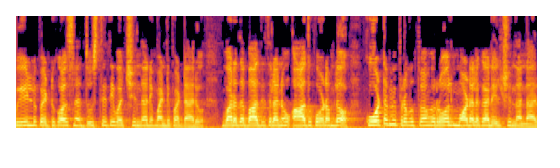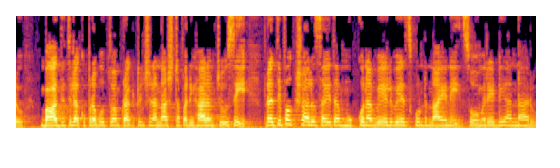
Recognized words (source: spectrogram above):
బీళ్ళు పెట్టుకోవాల్సిన దుస్థితి వచ్చిందని మండిపడ్డారు. వరద బాధితులను ఆదుకోవడంలో కూటమి ప్రభుత్వం రోల్ మోడల్గా నిలిచిందన్నారు. బాధితులకు ప్రభుత్వం ప్రకటించిన నష్టపరిహారం చూసి ప్రతిపక్షాలు సైతం ముక్కున వేలు వేసుకుంటున్నాయని సోమిరెడ్డి అన్నారు.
